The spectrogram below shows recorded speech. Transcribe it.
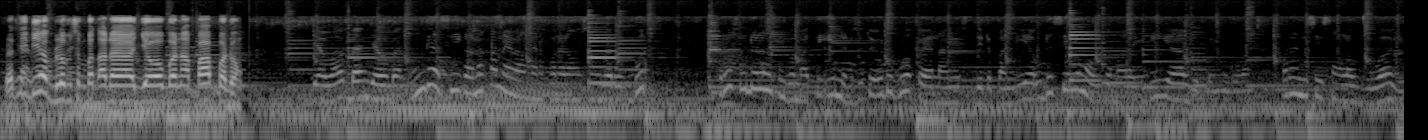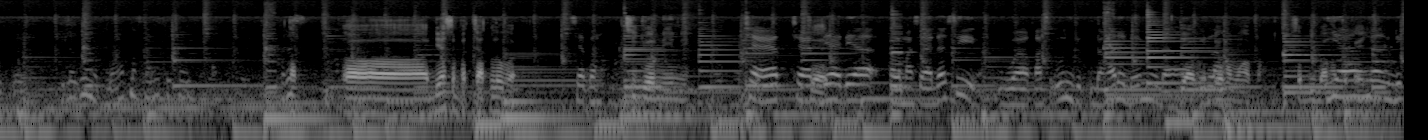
Berarti dia belum sempat ada jawaban apa apa dong? Jawaban jawaban enggak sih. Karena kan memang terus udah langsung gue matiin dan situ udah gue kayak nangis di depan dia. Udah sih lo nggak usah marahin dia gitu gitu kan. Orang di sini salah gue gitu. Gila gue inget banget masalah itu kan terus? Eh, dia sempet chat lu gak siapa? Si Joni ini. Chat chat. Chat. dia dia kalau masih ada sih gue kasih unjuk. Udah nggak ada demo udah dia, dia hilang ngomong apa? Sedih banget iya enggak dia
